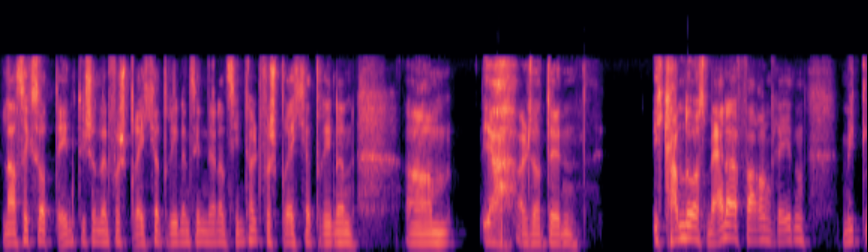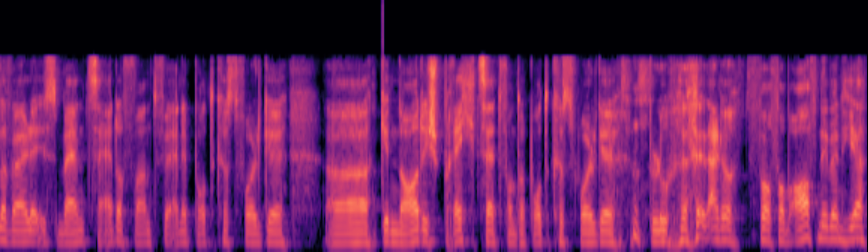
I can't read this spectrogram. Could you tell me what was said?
Lasse ich es authentisch und wenn Versprecher drinnen sind, ja, dann sind halt Versprecher drinnen. Ähm, ja, also den, ich kann nur aus meiner Erfahrung reden. Mittlerweile ist mein Zeitaufwand für eine Podcast-Folge äh, genau die Sprechzeit von der Podcast-Folge, also vom Aufnehmen her,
